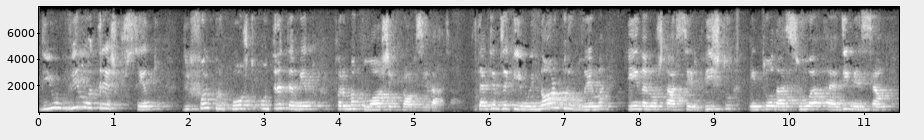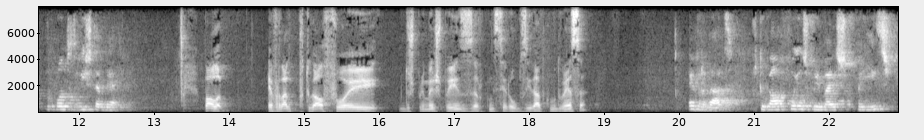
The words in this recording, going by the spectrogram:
de 1,3% lhe foi proposto um tratamento farmacológico para a obesidade. Portanto, temos aqui um enorme problema que ainda não está a ser visto em toda a sua uh, dimensão do ponto de vista médico. Paula, é verdade que Portugal foi dos primeiros países a reconhecer a obesidade como doença? É verdade. Portugal foi um dos primeiros países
